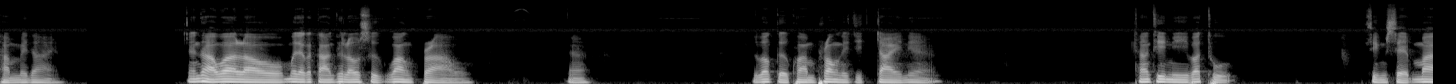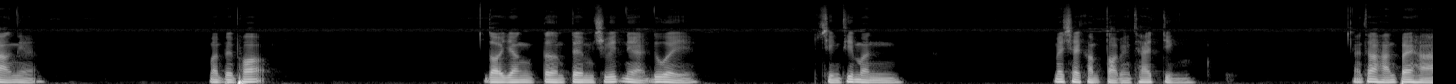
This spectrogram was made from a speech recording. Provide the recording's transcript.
ธรรมไม่ได้นั้นถามว่าเราเมื่อใดก็ตามที่เราสึกว่างเปล่า นะหรือว่าเกิดความพร่องในจิตใจเนี่ยทั้งที่มีวัตถุสิ่งเสพมากเนี่ยมันเป็นเพราะ เรายังเติมเต็มชีวิตเนี่ยด้วยสิ่งที่มันไม่ใช่คำตอบอย่างแท้จริง ถ้าหันไปหา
